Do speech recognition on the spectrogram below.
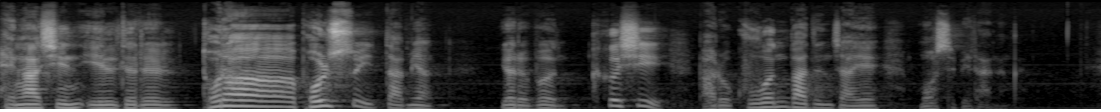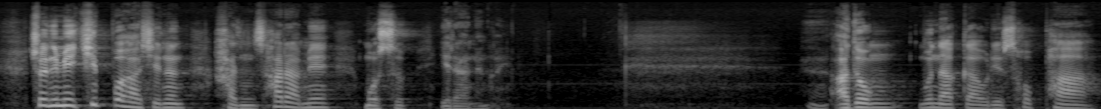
행하신 일들을 돌아볼 수 있다면 여러분 그것이 바로 구원받은 자의 모습이라는. 주님이 기뻐하시는 한 사람의 모습이라는 거예요. 아동 문학가 우리 소파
